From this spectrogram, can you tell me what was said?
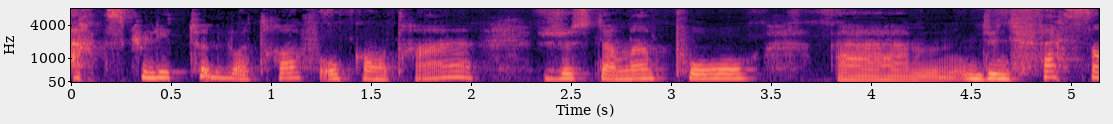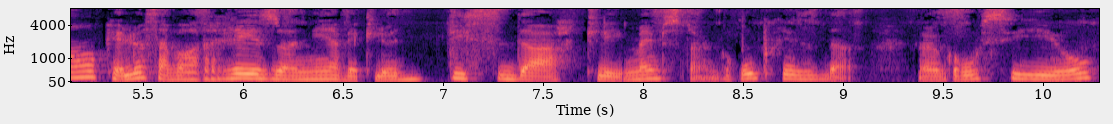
articuler toute votre offre, au contraire, justement pour, euh, d'une façon que là, ça va résonner avec le décideur clé, même si c'est un gros président, un gros CEO,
